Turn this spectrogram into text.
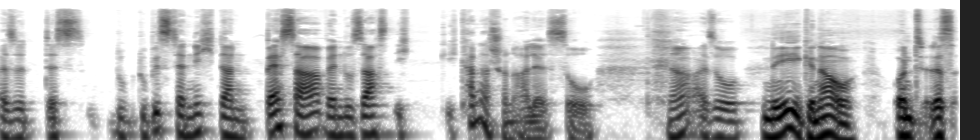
Also das, du, du bist ja nicht dann besser, wenn du sagst, ich, ich kann das schon alles so. Ne? Also Nee, genau. Und das,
